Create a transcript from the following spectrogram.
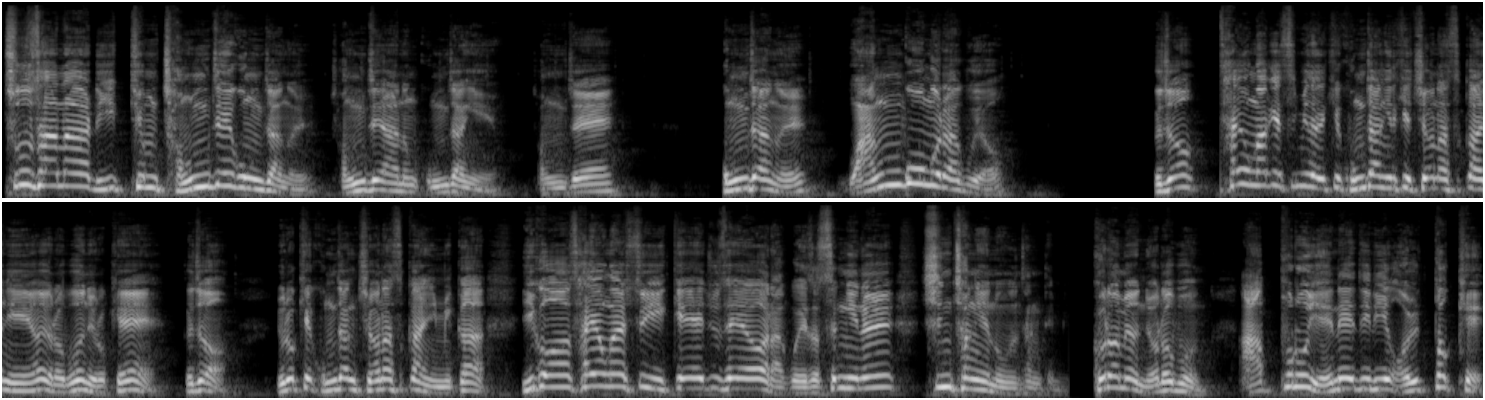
수산화 리튬 정제 공장을 정제하는 공장이에요. 정제 공장을 완공을 하고요. 그죠? 사용하겠습니다. 이렇게 공장 이렇게 지어놨을 거 아니에요, 여러분? 이렇게 그죠? 이렇게 공장 지어놨을 거 아닙니까? 이거 사용할 수 있게 해주세요라고 해서 승인을 신청해 놓은 상태입니다. 그러면 여러분 앞으로 얘네들이 어떻게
